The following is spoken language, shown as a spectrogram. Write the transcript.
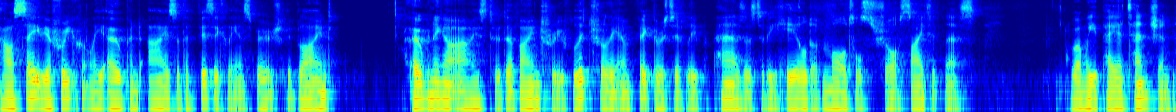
Our Saviour frequently opened eyes of the physically and spiritually blind. Opening our eyes to a divine truth literally and figuratively prepares us to be healed of mortal short sightedness. When we pay attention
